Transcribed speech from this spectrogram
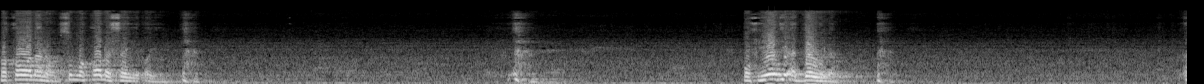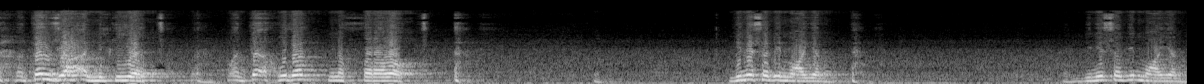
فقال نعم ثم قال سيد أيضا. وفي يد الدولة. أن تنزع الملكيات وأن تأخذ من الثروات بنسب معينة. بنسب معينة.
